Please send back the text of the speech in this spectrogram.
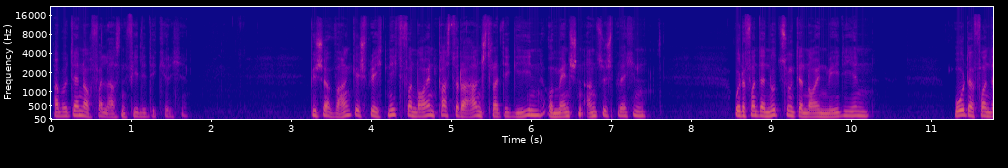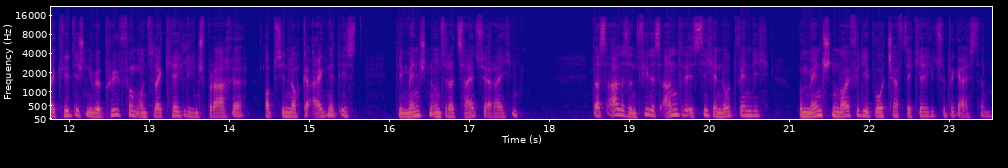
Aber dennoch verlassen viele die Kirche. Bischof Wanke spricht nicht von neuen pastoralen Strategien, um Menschen anzusprechen, oder von der Nutzung der neuen Medien, oder von der kritischen Überprüfung unserer kirchlichen Sprache, ob sie noch geeignet ist, die Menschen unserer Zeit zu erreichen. Das alles und vieles andere ist sicher notwendig, um Menschen neu für die Botschaft der Kirche zu begeistern.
